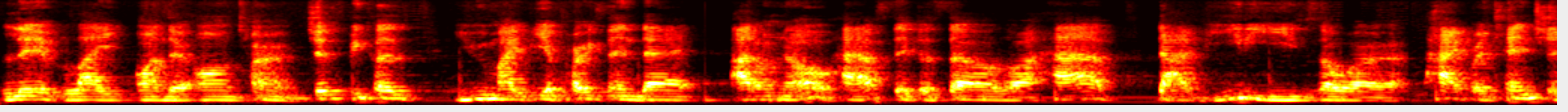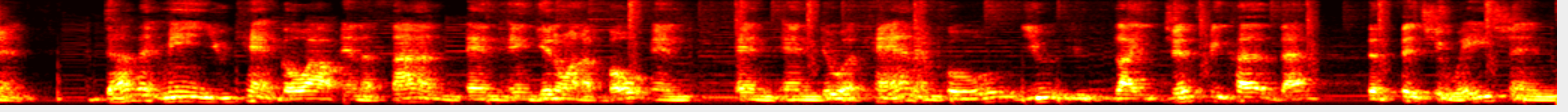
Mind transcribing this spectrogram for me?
live life on their own terms. Just because you might be a person that I don't know, have sickle cell or have diabetes or hypertension doesn't mean you can't go out in the sun and, and get on a boat and, and, and do a cannon pool. You, you like just because that's the situation,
